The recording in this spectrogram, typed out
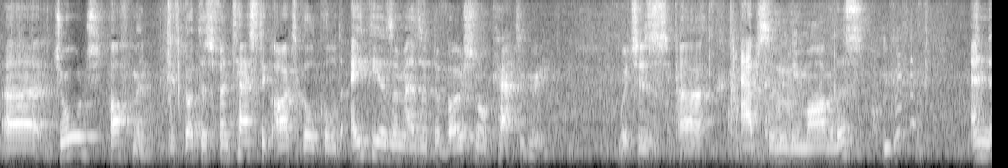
uh, George Hoffman. He's got this fantastic article called Atheism as a Devotional Category, which is uh, absolutely marvelous and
